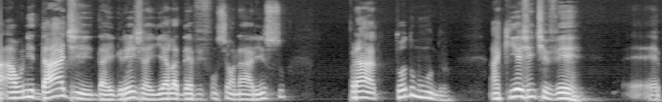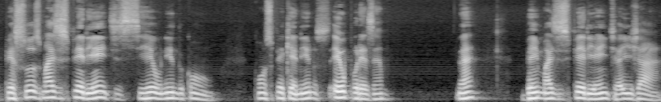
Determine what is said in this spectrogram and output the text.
a, a unidade da igreja e ela deve funcionar isso para todo mundo. Aqui a gente vê é, pessoas mais experientes se reunindo com, com os pequeninos. Eu, por exemplo, né? bem mais experiente aí já.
